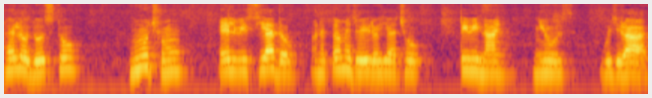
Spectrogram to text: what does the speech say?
હેલો દોસ્તો. હું છું એલવીસ યાદવ અને તમે જોઈ રહ્યા છો ટીવી નાઇન ન્યૂઝ ગુજરાત.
